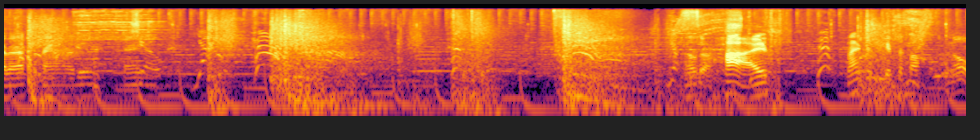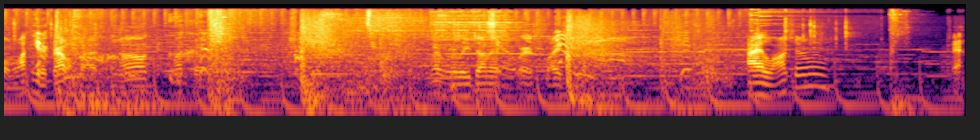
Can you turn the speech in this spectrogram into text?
Together. That's the thing I'm gonna do. Chain. Those are highs. Can I just get this off? No, I can get a gravel shot. Oh, okay. I've never really done it where it's like high launcher. Okay.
